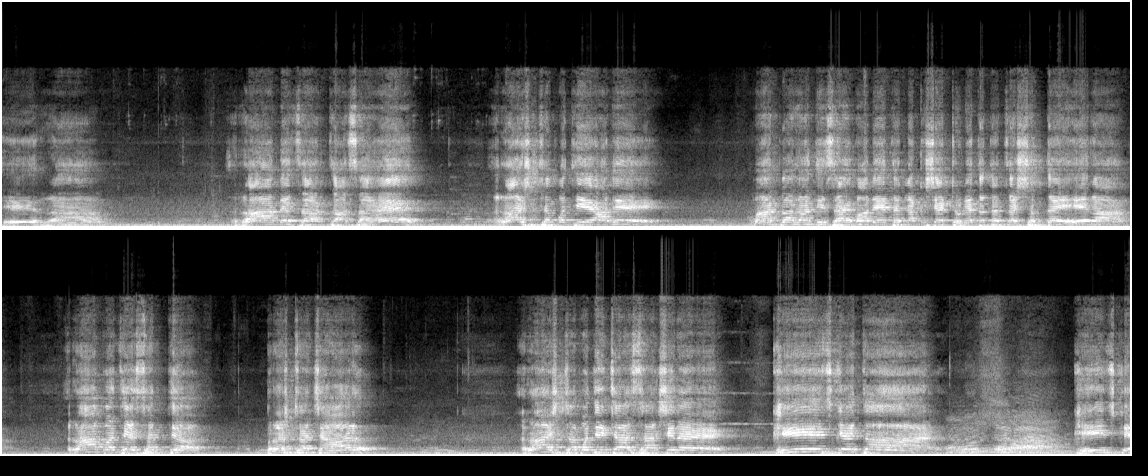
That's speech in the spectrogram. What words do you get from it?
हे राम. राम याचा अर्थ असा आहे राष्ट्रपती आले. महात्मा गांधी साहेब आले त्यांना कशात ठेवण्याचा त्यांचा शब्द आहे हे राम. राम म्हणजे सत्य. भ्रष्टाचार राष्ट्रपतीच्या साक्षीने. खीच केतान खीच के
